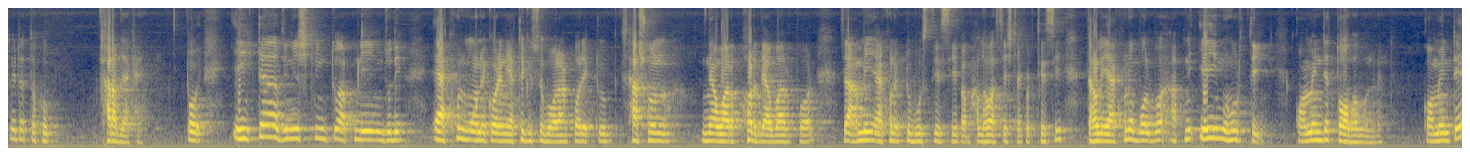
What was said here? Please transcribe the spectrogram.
তো এটা তো খুব খারাপ দেখায়। তো এইটা জিনিস কিন্তু আপনি যদি এখন মনে করেন এত কিছু বলার পর, একটু শাসন নেওয়ার পর, দেওয়ার পর, যে আমি এখন একটু বুঝতেছি বা ভালো হওয়ার চেষ্টা করতেছি, তাহলে এখনও বলব আপনি এই মুহূর্তেই কমেন্টে তবা বলবেন। কমেন্টে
